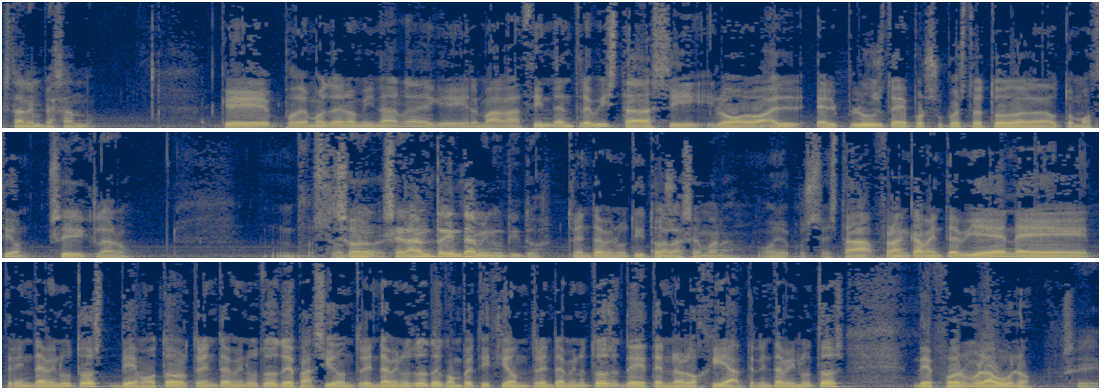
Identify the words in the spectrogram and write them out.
están empezando. que podemos denominar eh, que el magazine de entrevistas y, y luego el, el plus de, por supuesto, toda la automoción. Sí, claro. Pues, Son- serán 30 minutitos 30 minutitos. a la semana. Oye, pues está francamente bien. Eh, 30 minutos de motor, 30 minutos de pasión, 30 minutos de competición, 30 minutos de tecnología, 30 minutos de Fórmula 1. Sí.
